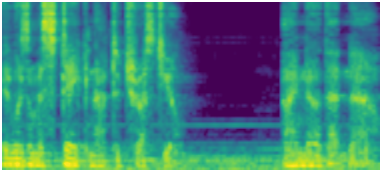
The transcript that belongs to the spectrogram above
It was a mistake not to trust you. I know that now.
